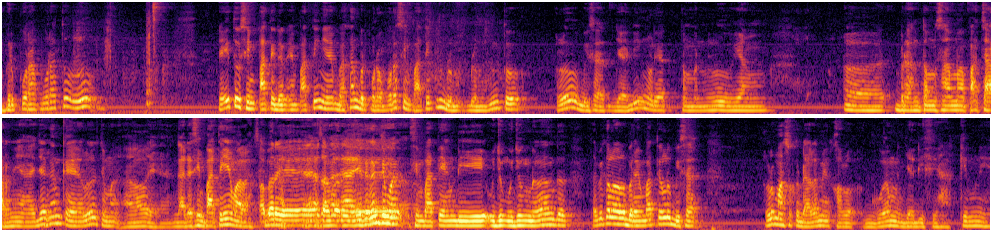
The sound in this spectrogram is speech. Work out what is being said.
Berpura-pura tuh lu ya itu simpati dan empatinya. Bahkan berpura-pura simpati pun belum belum tentu lu bisa jadi ngelihat temen lu yang eh, berantem sama pacarnya aja kan kayak lu cuma oh ya nggak ada simpatinya malah sabar ya Ya, sabar nah, ya itu kan cuma simpati yang di ujung-ujung doang tuh. Tapi kalau lu berempati lu bisa lu masuk ke dalam ya kalau gua menjadi si hakim nih.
